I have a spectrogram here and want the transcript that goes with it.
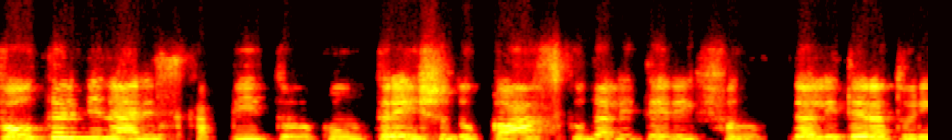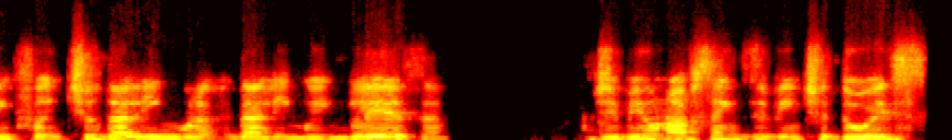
Vou terminar esse capítulo com um trecho do clássico da, da literatura infantil da língua, da língua inglesa, de 1922,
